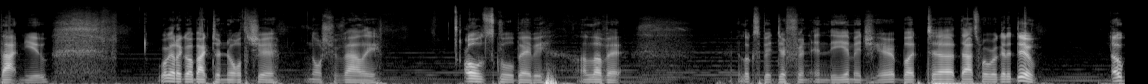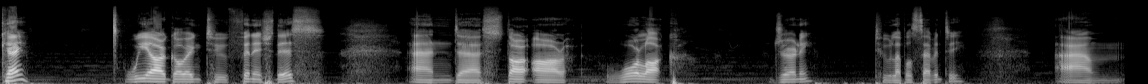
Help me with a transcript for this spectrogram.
that new. We're gonna go back to Northshire. North Valley. Old school, baby. I love it. It looks a bit different in the image here, but uh, that's what we're going to do. Okay. We are going to finish this and uh, start our Warlock journey to level 70. Um,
